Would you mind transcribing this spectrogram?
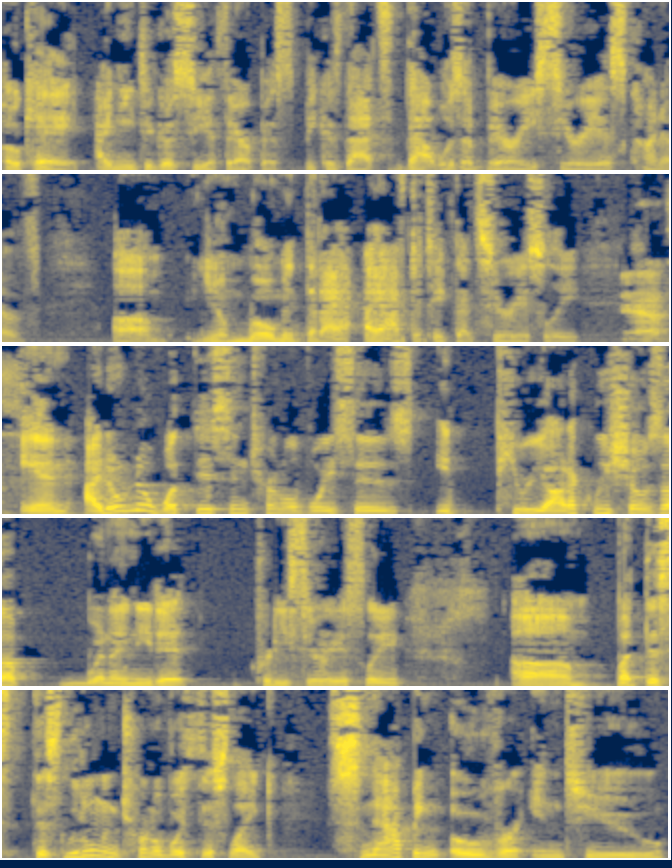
okay, I need to go see a therapist because that's that was a very serious kind of um, you know moment that I, I have to take that seriously. Yes. And I don't know what this internal voice is. It periodically shows up when I need it pretty seriously. Um, but this this little internal voice, this like snapping over into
